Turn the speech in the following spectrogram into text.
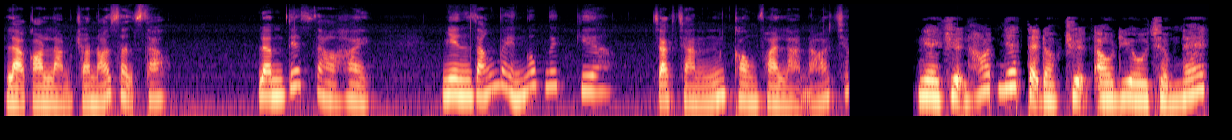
Là con làm cho nó giận sao? Lâm Tiết dò hỏi. nhìn dáng vẻ ngốc nghếch kia, chắc chắn không phải là nó chứ. Nghe chuyện hot nhất tại đọc truyện audio.net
